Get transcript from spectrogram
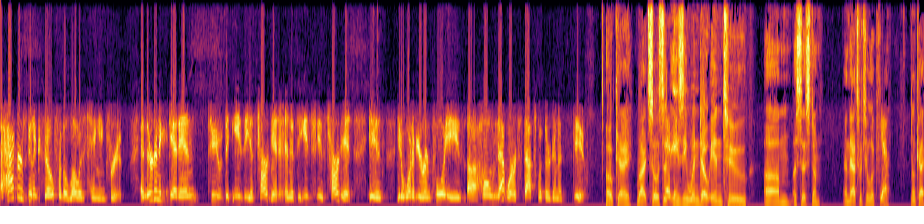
a hacker is going to go for the lowest hanging fruit. and they're going to get in to the easiest target. And if the easiest target is you know one of your employees' uh, home networks, that's what they're going to do. Okay, right. So it's an and easy window into um, a system, and that's what you look for. Yes. Okay.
